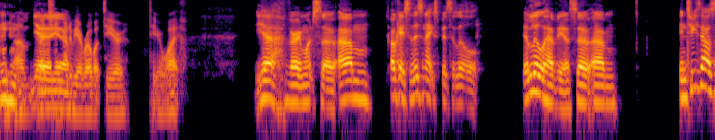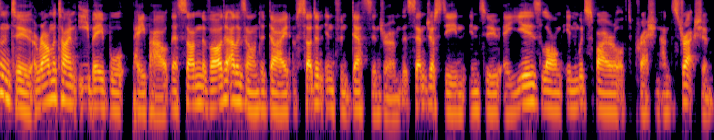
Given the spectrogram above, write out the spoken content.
Mm-hmm. Um, yeah, yeah. You're going to be a robot to your to your wife. Yeah, very much so. Um, okay, so this next bit's a little a little heavier. So, um, in 2002, around the time eBay bought PayPal, their son Nevada Alexander died of sudden infant death syndrome that sent Justine into a years long inward spiral of depression and distraction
